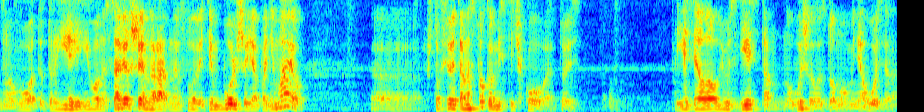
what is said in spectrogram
вот, другие регионы, совершенно разные условия, тем больше я понимаю, э, что все это настолько местечковое. То есть, если я ловлю здесь, там, ну, вышел из дома, у меня озеро.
